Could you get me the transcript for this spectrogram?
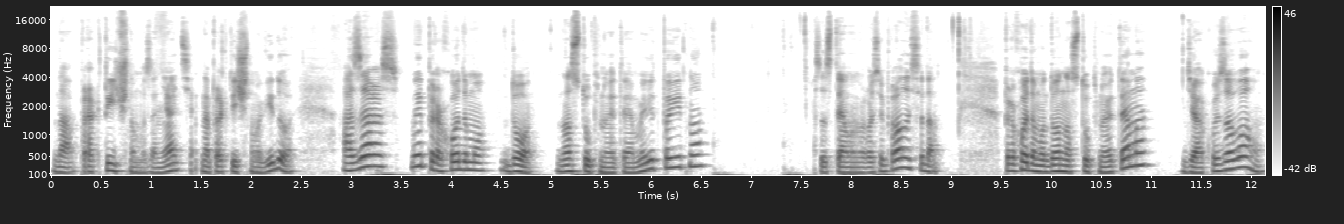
на практичному занятті, на практичному відео. А зараз ми переходимо до наступної теми, відповідно. З системами розібралися, да. Переходимо до наступної теми. Дякую за увагу!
